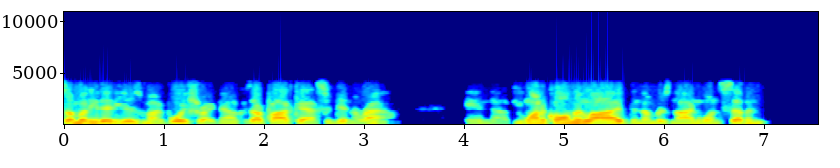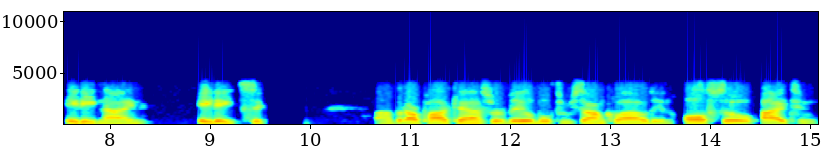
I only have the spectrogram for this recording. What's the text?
somebody that hears my voice right now because our podcasts are getting around. And uh, if you want to call in live, the number is 917 889 8860. Uh, but our podcasts are available through SoundCloud and also iTunes.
